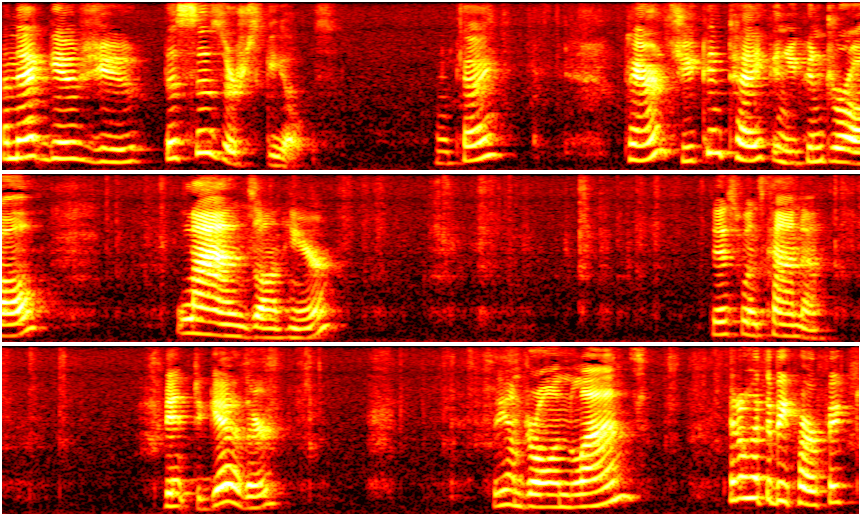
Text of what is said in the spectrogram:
And that gives you the scissor skills. Okay? Parents, you can take and you can draw lines on here. This one's kind of bent together. See, I'm drawing lines. They don't have to be perfect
